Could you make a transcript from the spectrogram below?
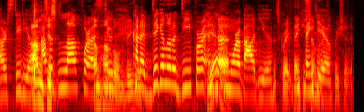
our studio. I'm I just- would love for us I'm humbled to kind of dig a little deeper and Yeah. learn more about you. That's great. Thank you Thank so much. you. Appreciate it.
